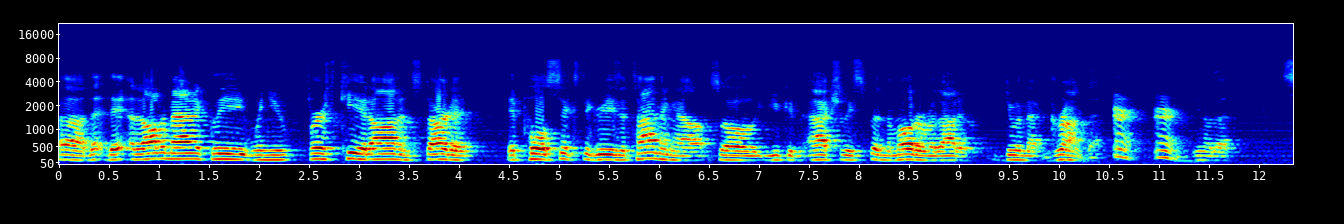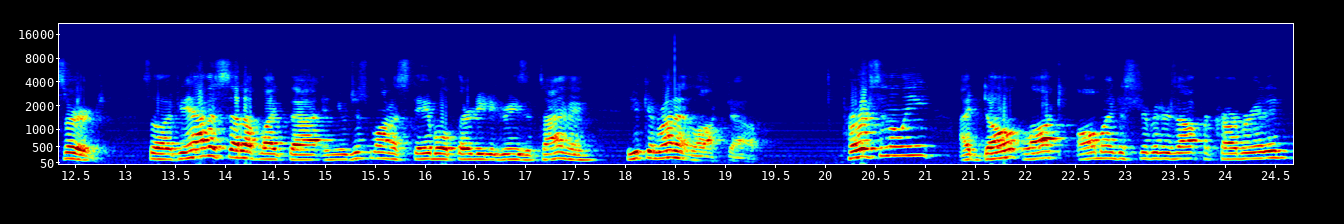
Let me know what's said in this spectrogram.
Uh, that, that it automatically, when you first key it on and start it, it pulls six degrees of timing out, so you can actually spin the motor without it doing that grunt, that you know that surge. So if you have a setup like that and you just want a stable 30 degrees of timing, you can run it locked out. Personally, I don't lock all my distributors out for carbureted.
